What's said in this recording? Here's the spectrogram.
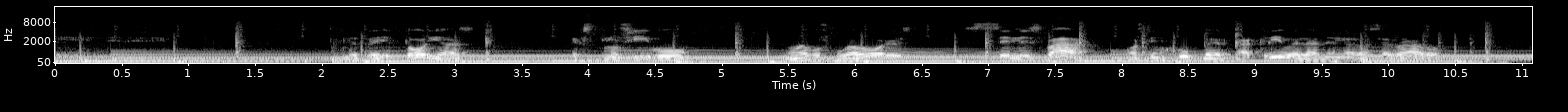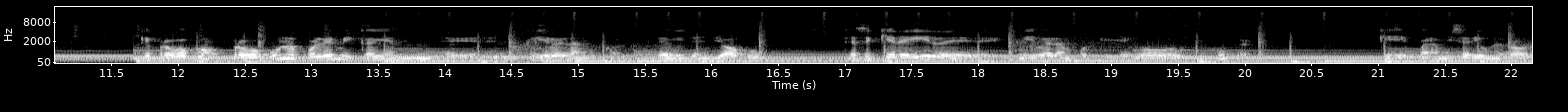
eh, de trayectorias, explosivo, nuevos jugadores. Se les va Austin Hooper a Cleveland en el lado cerrado que provocó, provocó una polémica ahí en, eh, Cleveland con David Njoku, que se quiere ir de Cleveland porque llegó Austin Cooper, que para mí sería un error,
